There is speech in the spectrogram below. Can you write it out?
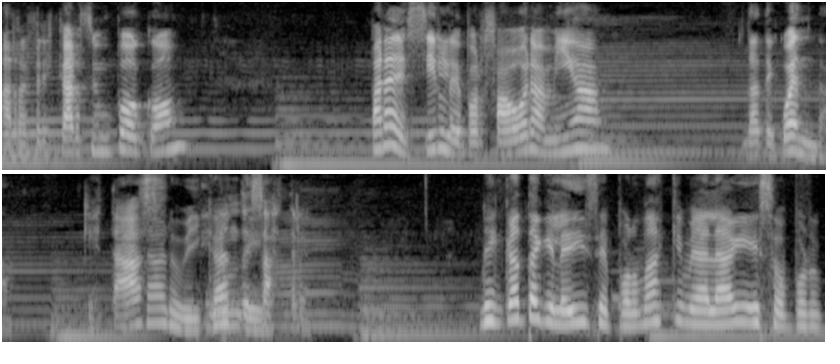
a refrescarse un poco, para decirle, por favor, amiga, date cuenta que estás Claro, en un desastre. Me encanta que le dice, por más que me halagues o por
